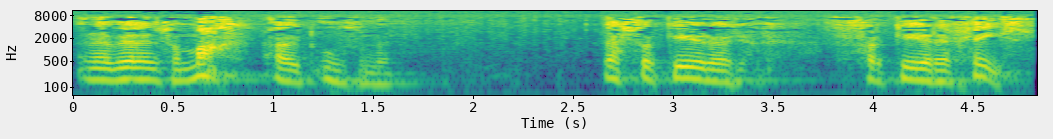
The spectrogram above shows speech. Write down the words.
En dan willen ze macht uitoefenen. Dat is verkeerde, verkeerde geest.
